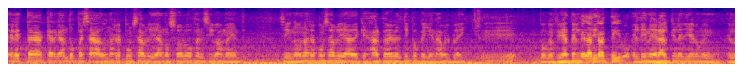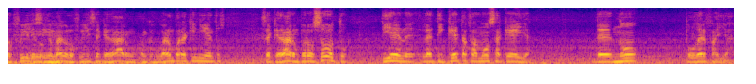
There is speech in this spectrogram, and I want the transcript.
él está cargando pesado una responsabilidad, no solo ofensivamente, sino una responsabilidad de que Harper era el tipo que llenaba el play. Sí. Porque fíjate el, El atractivo. el dineral que le dieron en, en los Phillies. En los Sin Phillies. embargo, los Phillies se quedaron, aunque jugaron para 500, se quedaron. Pero Soto tiene la etiqueta famosa aquella de no poder fallar.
